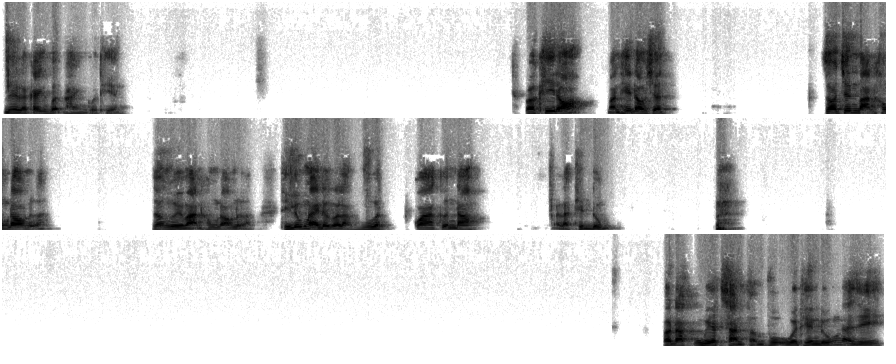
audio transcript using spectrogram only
Đây là cách vận hành của thiền. Và khi đó, bạn hết đau chân. Do chân bạn không đau nữa, do người bạn không đau nữa, thì lúc này được gọi là vượt qua cơn đau, gọi là thiền đúng. Và đặc biệt sản phẩm phụ của thiền đúng là gì?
